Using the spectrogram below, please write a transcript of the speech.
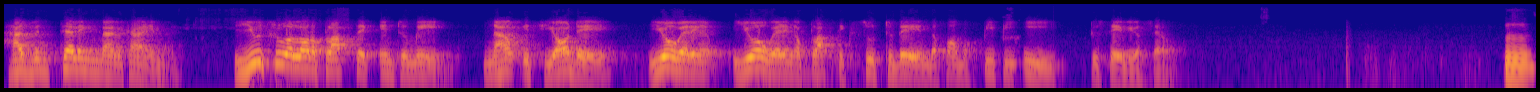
has been telling mankind You threw a lot of plastic into me. Now it's your day. You're wearing a, you're wearing a plastic suit today in the form of PPE to save yourself. Mm.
